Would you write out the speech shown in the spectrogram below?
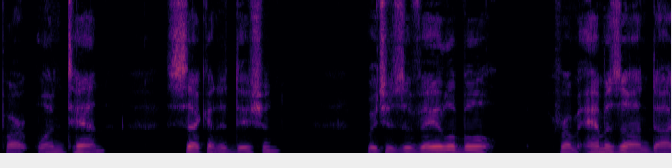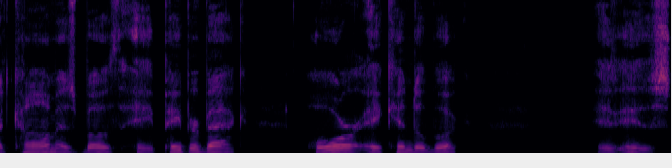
Part 110, Second Edition, which is available from Amazon.com as both a paperback or a Kindle book. It is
